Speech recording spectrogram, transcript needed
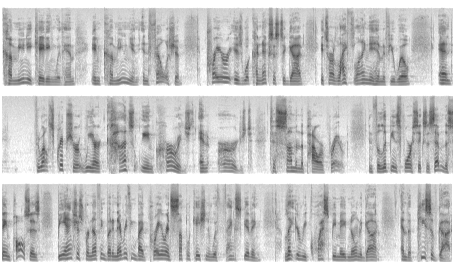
communicating with Him in communion, in fellowship. Prayer is what connects us to God. It's our lifeline to Him, if you will. And throughout Scripture, we are constantly encouraged and urged to summon the power of prayer. In Philippians 4, 6, and 7, the same Paul says, Be anxious for nothing, but in everything by prayer and supplication with thanksgiving. Let your requests be made known to God, and the peace of God,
